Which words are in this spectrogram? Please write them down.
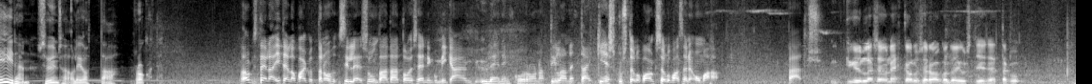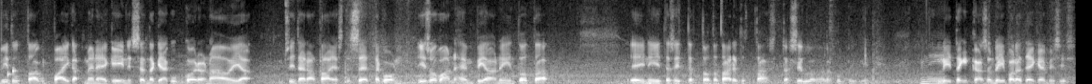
heidän syynsä oli ottaa rokote? Onko teillä itsellä vaikuttanut silleen suuntaan tai toiseen niin kuin mikään yleinen koronatilanne tai keskustelu, vai onko se ollut vaan sen oma päätös? Kyllä se on ehkä ollut se rokote just se, että kun vituttaa, kun paikat menee kiinni sen takia, kun korona on ja sitä rataa. Ja sitten se, että kun on iso vanhempia, niin tota, ei niitä sitten tota, taidetuttaa sitten sillä lailla kumpikin. Niin. Niin. Niidenkin kanssa on niin paljon tekemisissä.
